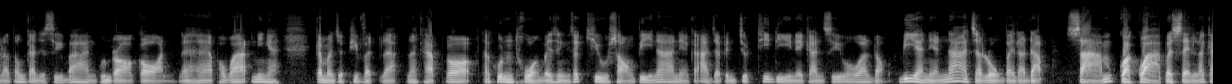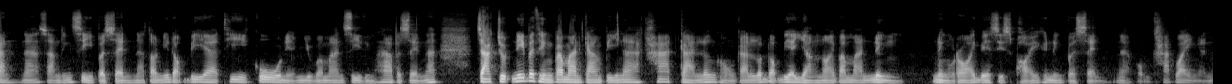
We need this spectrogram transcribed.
เราต้องการจะซื้อบ้านคุณรอก่อนนะฮะ เพราะว่านี่ไงกำลังจะ pivot แล้วนะครับ ก็ถ้าคุณถ่วงไปถึงสัก Q2 ปีหน้าเนี่ยก็อาจจะเป็นจุดที่ดีในการซื้อเพราะว่าดอกเบี้ยเนี่ยน่าจะลงไประดับ 3 กว่ากว่าเปอร์เซ็นต์แล้วกันนะ3ถึง4เปอร์เซ็นต์นะ ตอนนี้ดอกเบี้ยที่กู้เนี่ยอยู่ประมาณ4ถึง5เปอร์เซ็นต์นะ จากจุดนี้ไปถึงประมาณกลางปีหน้าคาดการเรื่องของการลดดอกเบี้ยอย่างน้อยประมาณ 1 100 basis point คือ1%นะผมคาดว่าอย่างนั้น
